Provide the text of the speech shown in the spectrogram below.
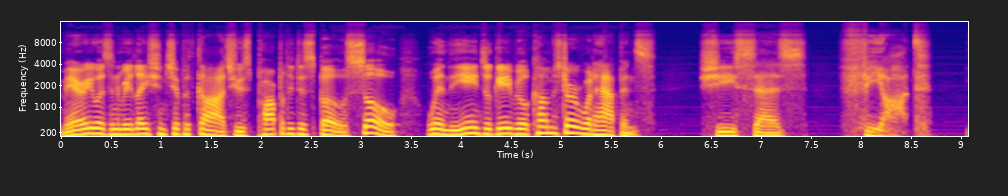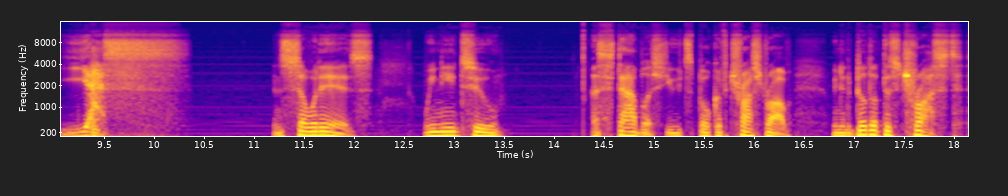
Mary was in relationship with God. She was properly disposed. So when the angel Gabriel comes to her, what happens? She says, Fiat. Yes. And so it is. We need to establish, you spoke of trust, Rob. We need to build up this trust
